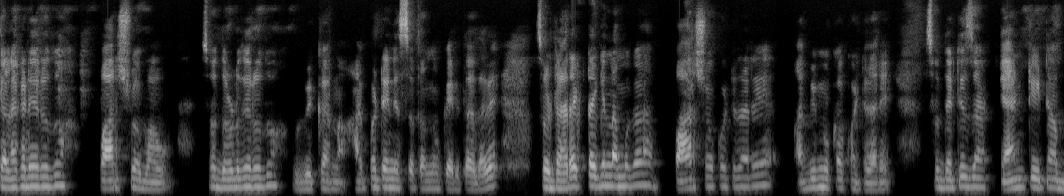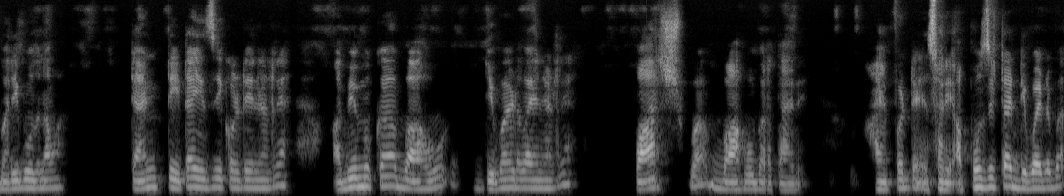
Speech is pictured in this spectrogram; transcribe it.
ಕೆಳಗಡೆ ಇರೋದು ಪಾರ್ಶ್ವ ಬಾಹು ಸೊ ದೊಡ್ಡದಿರೋದು ವಿಕರ್ಣ. ಹೈಪರ್ಟೆನಿಸ್ ಅಂತ ಕರಿತಾ ಇದಾವೆ ಸೊ ಡೈರೆಕ್ಟ್ ಆಗಿ ನಮಗ ಪಾರ್ಶ್ವ ಕೊಟ್ಟಿದ್ದಾರೆ, ಅಭಿಮುಖ ಕೊಟ್ಟಿದ್ದಾರೆ. So that is a tan theta ಬರಿಬಹುದು ನಾವು. Tan theta is equal to ಏನ್ ಹೇಳ್ರಿ? ಅಭಿಮುಖ ಬಾಹು ಡಿವೈಡ್ ಬೈ ಏನ್ ಪಾರ್ಶ್ವ ಬಾಹು ಬರ್ತಾ ಇದೆ. ಹೈಪಟೆ sorry opposite divide by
